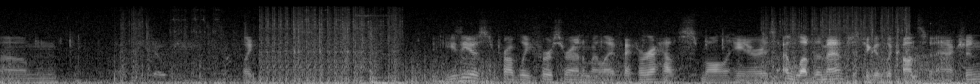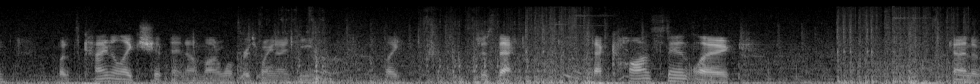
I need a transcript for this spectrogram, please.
Um, like the easiest probably first round of my life. I forgot how small Hainer is. I love the map just because of the constant action, but it's kind of like Shipment on Modern Warfare 2019. Like just that that constant like kind of.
